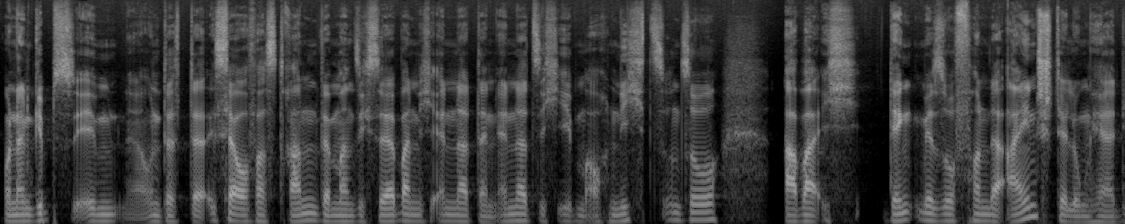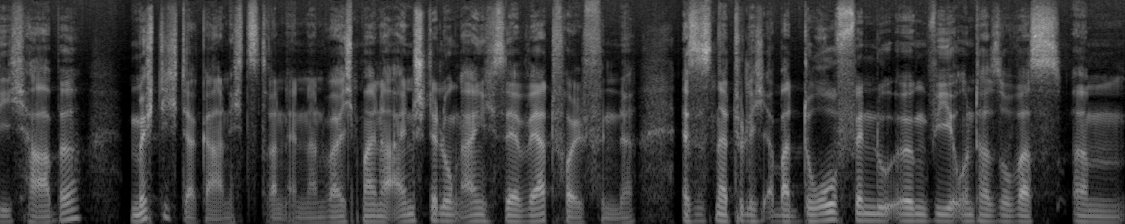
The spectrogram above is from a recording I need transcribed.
Und dann gibt es eben, und das, da ist ja auch was dran, wenn man sich selber nicht ändert, dann ändert sich eben auch nichts und so. Aber ich denke mir so von der Einstellung her, die ich habe, möchte ich da gar nichts dran ändern, weil ich meine Einstellung eigentlich sehr wertvoll finde. Es ist natürlich aber doof, wenn du irgendwie unter sowas, ähm,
